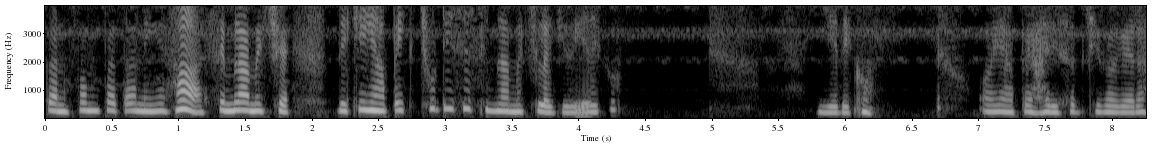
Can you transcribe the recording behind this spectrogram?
कंफर्म पता नहीं है। हाँ शिमला मिर्च है। देखिए यहाँ पे एक छोटी सी शिमला मिर्च लगी हुई है देखो। ये देखो और यहाँ पे हरी सब्ज़ी वगैरह।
